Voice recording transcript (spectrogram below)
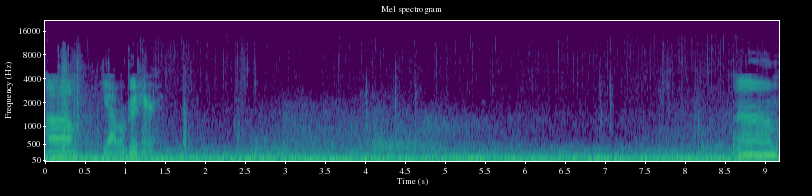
Um, yeah, we're good here. Um,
